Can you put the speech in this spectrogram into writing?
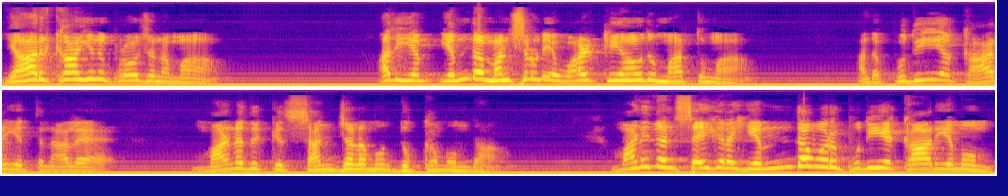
யாருக்காகிலும் பிரயோஜனமா? அது எம்- எந்த மனுஷனுடைய வாழ்க்கையாவது மாற்றுமா அந்த புதிய காரியத்தினால மனதுக்கு சஞ்சலமும் துக்கமும் தான். மனிதன் செய்கிற எந்த ஒரு புதிய காரியமும்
